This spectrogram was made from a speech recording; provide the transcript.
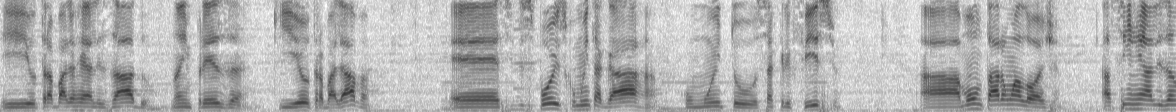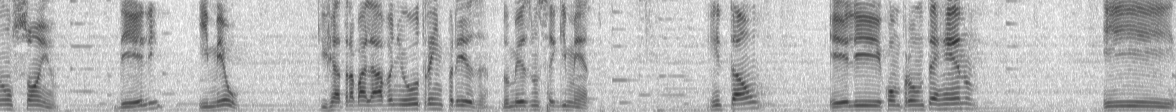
e o trabalho realizado na empresa que eu trabalhava, é, se dispôs com muita garra, com muito sacrifício, a montar uma loja, assim realizando um sonho dele e meu, que já trabalhava em outra empresa do mesmo segmento. Então, ele comprou um terreno e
